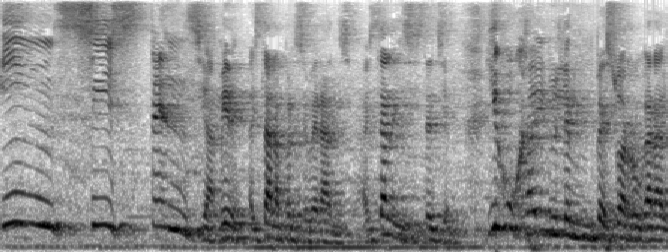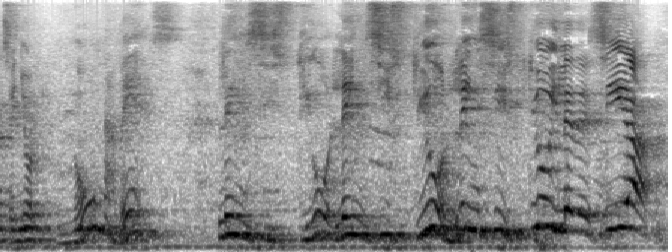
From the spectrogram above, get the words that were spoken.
insistencia. Miren, ahí está la perseverancia, ahí está la insistencia. Llegó Jairo y le empezó a rogar al Señor, no una vez, le insistió, le insistió, le insistió y le decía,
